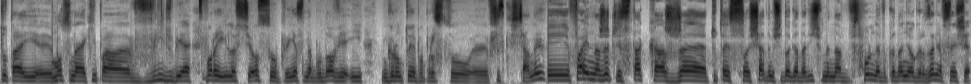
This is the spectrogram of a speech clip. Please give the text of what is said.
Tutaj e, mocna ekipa w liczbie sporej ilości osób jest na budowie i gruntuje po prostu e, wszystkie ściany. E, Fajna rzecz jest taka, że tutaj z sąsiadem się dogadaliśmy na wspólne wykonanie ogrodzenia, w sensie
